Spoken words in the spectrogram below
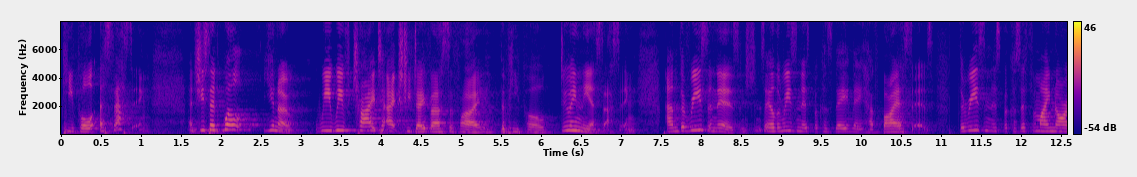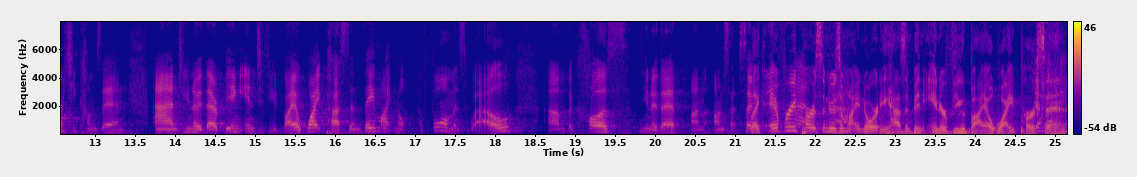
people assessing. And she said, well, you know, we, we've tried to actually diversify the people doing the assessing. And the reason is, and she didn't say, oh, the reason is because they may have biases. The reason is because if a minority comes in and, you know, they're being interviewed by a white person, they might not perform as well. Um, because you know they're un- unset. So like every yeah, person who's a minority hasn't been interviewed by a white person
